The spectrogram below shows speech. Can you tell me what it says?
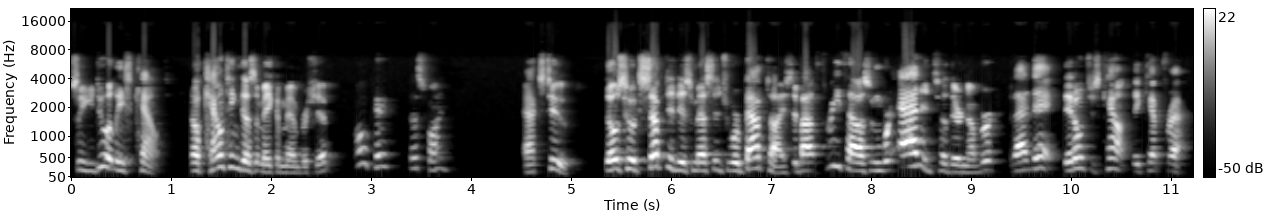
So you do at least count. Now, counting doesn't make a membership. Okay, that's fine. Acts 2. Those who accepted his message were baptized. About 3,000 were added to their number that day. They don't just count, they kept track.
